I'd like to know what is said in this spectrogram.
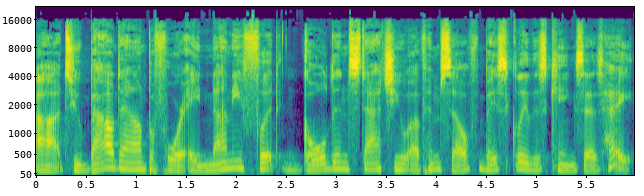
uh, to bow down before a 90 foot golden statue of himself. Basically, this king says, Hey,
